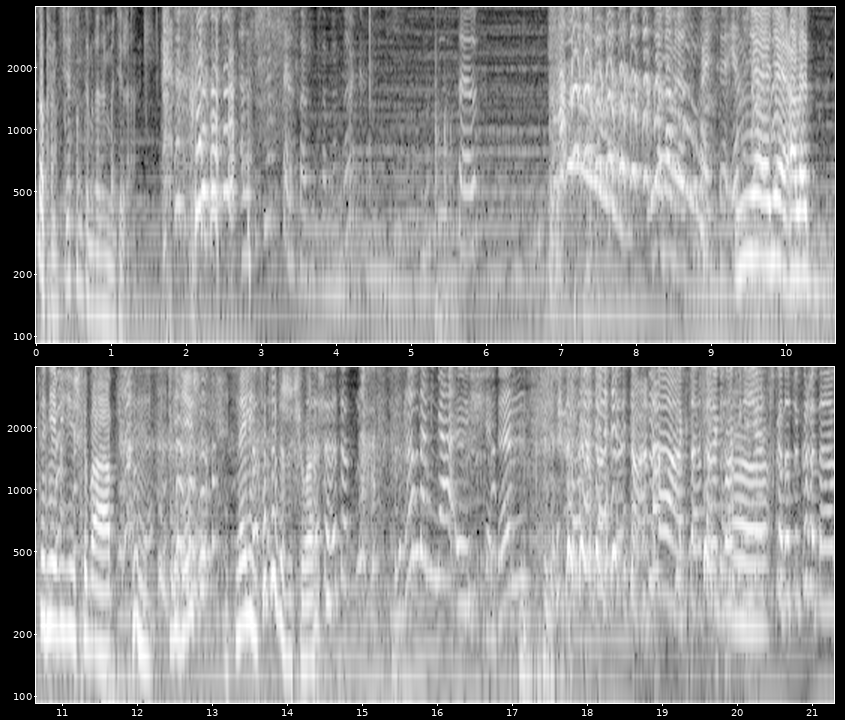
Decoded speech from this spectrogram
dobra. Gdzie są tym razem macierzanki? Ale to się na stealtha rzuca, prawda? Tak. No to stealth. No dobra, słuchajcie. Ja myślę, Nie, nie, ale ty nie widzisz chyba. Widzisz? Neilin, co ty wyrzuciłaś? Wygląda mi na y, 7. tak, tak, tak, tak, właśnie jest. Szkoda tylko, że ta,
